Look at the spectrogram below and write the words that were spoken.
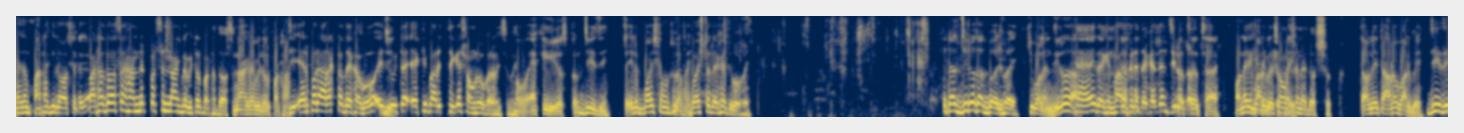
ভাইজান পাঠা কি দেওয়া আছে এটাকে? পাঠা দেওয়া আছে হান্ড্রেড পার্সেন্ট নাগরা বিটল পাঠা দেওয়া আছে। নাগরা বিটল পাঠা। জি এরপরে আরেকটা দেখাবো এই দুইটা একই বাড়ির থেকে সংগ্রহ করা হয়েছে ভাই। ও একই গৃহস্থ। জি জি। আচ্ছা, এটা বয়স কেমন ছিল ভাই? বয়সটা দেখাই দেবো ভাই। এটা জিরো দাঁত বয়স ভাই। কি বলেন জিরো দা হ্যাঁ এই দেখেন ভালো করে দেখাই দেন জিরো আচ্ছা দাঁত। আচ্ছা অনেক বাড়বে তো ভাই। সমস্যা নেই দর্শক। তাহলে এটা আরও বাড়বে। জি জি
